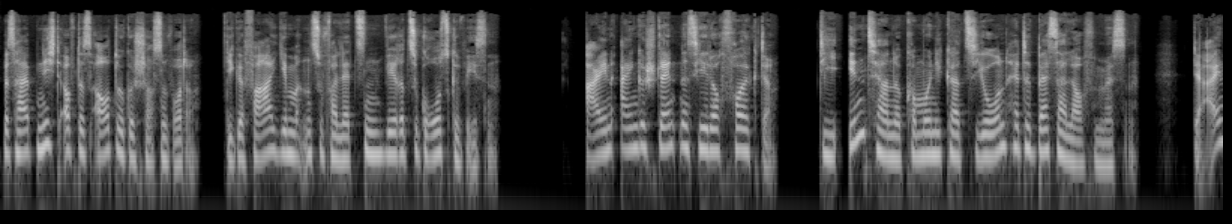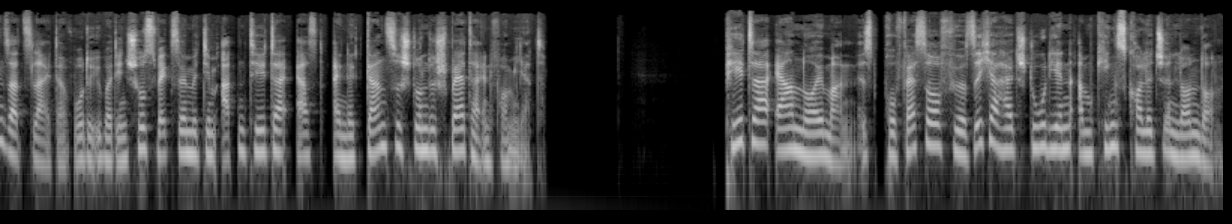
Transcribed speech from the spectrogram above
weshalb nicht auf das Auto geschossen wurde. Die Gefahr, jemanden zu verletzen, wäre zu groß gewesen. Ein Eingeständnis jedoch folgte. Die interne Kommunikation hätte besser laufen müssen. Der Einsatzleiter wurde über den Schusswechsel mit dem Attentäter erst eine ganze Stunde später informiert. Peter R. Neumann ist Professor für Sicherheitsstudien am King's College in London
